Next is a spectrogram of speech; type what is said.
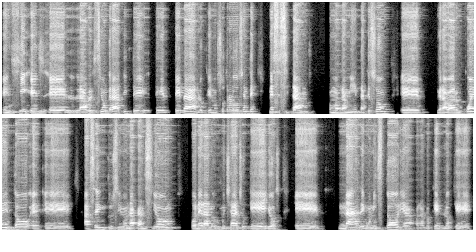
en sí, eh, la versión gratis te, da lo que nosotros los docentes necesitamos como herramienta, que son grabar un cuento, hacer inclusive una canción, poner a los muchachos que ellos eh, narren una historia, para lo que, lo que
